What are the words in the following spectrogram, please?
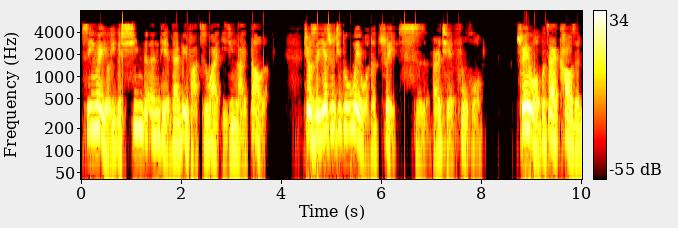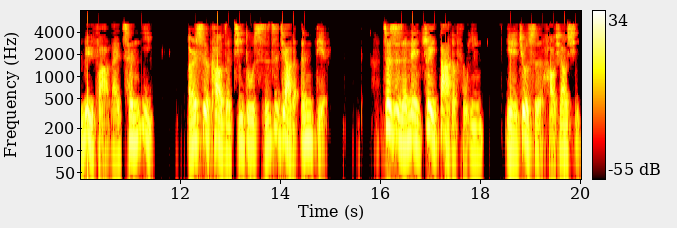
是因为有一个新的恩典在律法之外已经来到了，就是耶稣基督为我的罪死而且复活，所以我不再靠着律法来称义。”而是靠着基督十字架的恩典，这是人类最大的福音，也就是好消息。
